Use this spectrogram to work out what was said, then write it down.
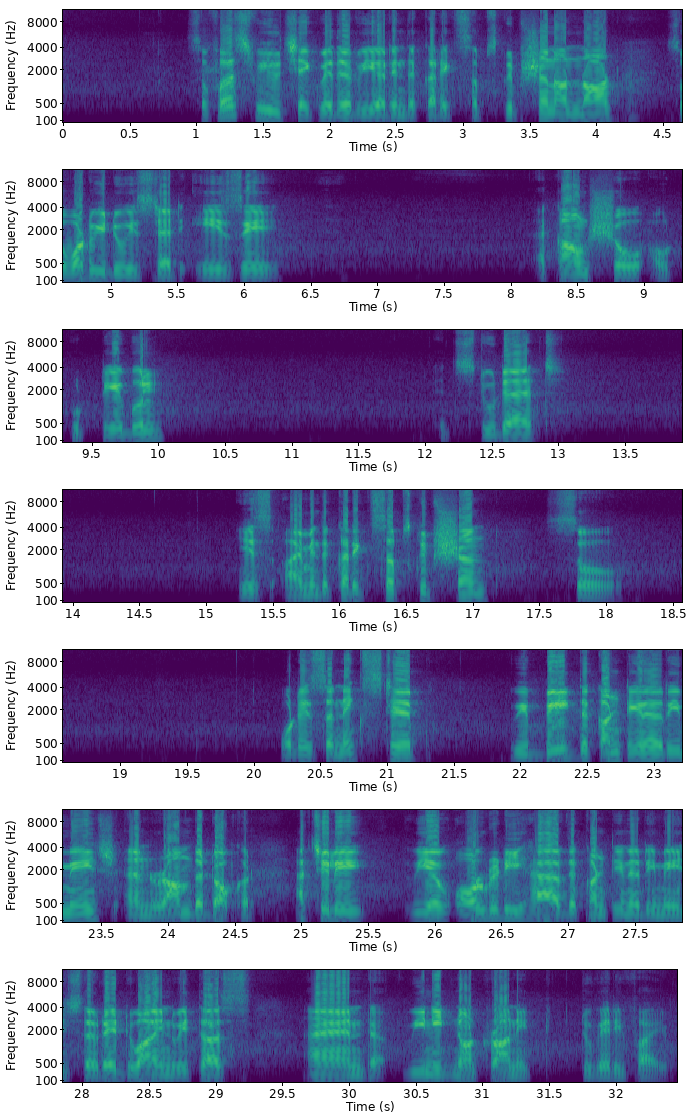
So first we will check whether we are in the correct subscription or not. So what we do is that as a account show output table. Let's do that. Yes, I'm in the correct subscription. So what is the next step? We build the container image and run the Docker. Actually, we have already have the container image, the red wine with us and we need not run it to verify.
